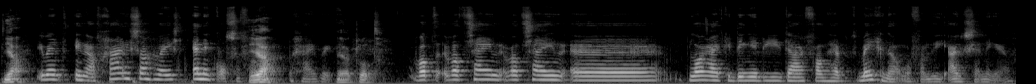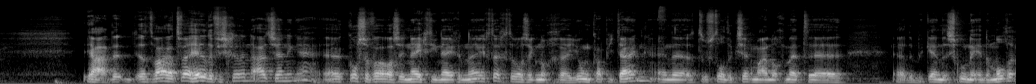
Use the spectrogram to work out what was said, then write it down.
Ja. Je bent in Afghanistan geweest en in Kosovo, ja. begrijp ik. Ja, klopt. Wat, wat zijn, wat zijn uh, belangrijke dingen die je daarvan hebt meegenomen, van die uitzendingen? Ja, dat waren twee hele verschillende uitzendingen. Uh, Kosovo was in 1999, toen was ik nog uh, jong kapitein. En toen stond ik zeg maar nog met de bekende schoenen in de modder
